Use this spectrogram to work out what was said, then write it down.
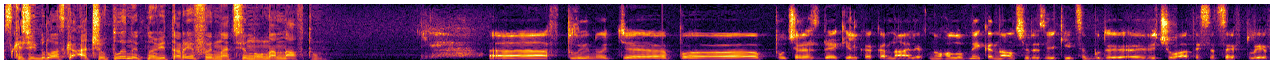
Скажіть, будь ласка, а чи вплинуть нові тарифи на ціну на нафту? Е, Вплинуть е, по, через декілька каналів. Ну головний канал, через який це буде е, відчуватися цей вплив,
